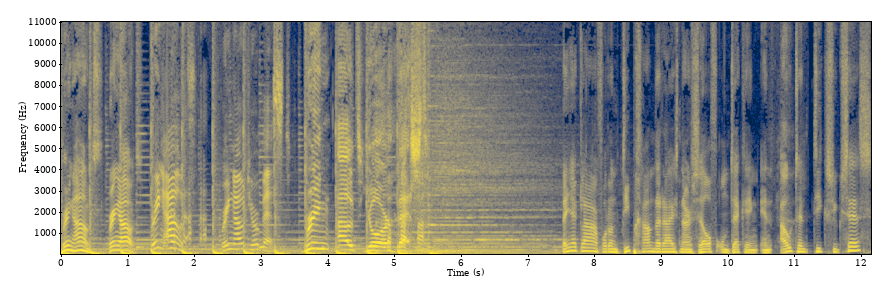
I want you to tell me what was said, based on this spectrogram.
Bring out. Bring out. Bring out. Bring out your best. Bring out your best. Ben jij klaar voor een diepgaande reis naar zelfontdekking en authentiek succes?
